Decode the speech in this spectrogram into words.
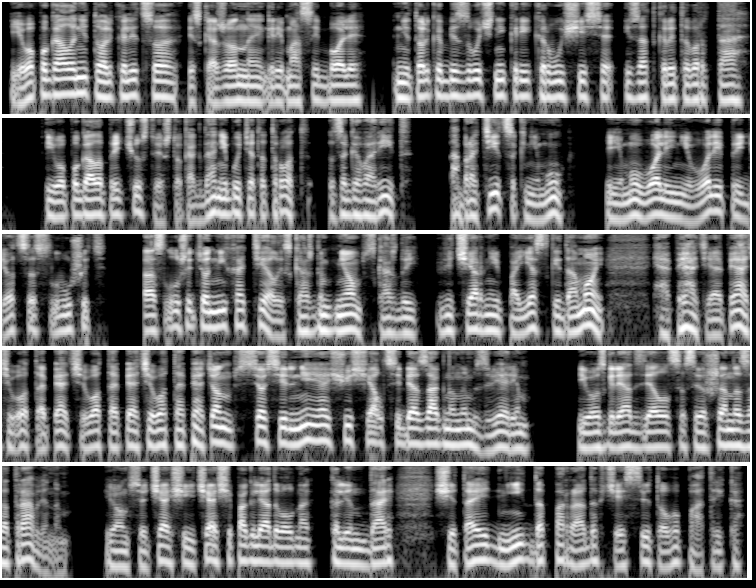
Его пугало не только лицо, искаженное гримасой боли, не только беззвучный крик, рвущийся из открытого рта. Его пугало предчувствие, что когда-нибудь этот рот заговорит, обратится к нему, и ему волей-неволей придется слушать. А слушать он не хотел, и с каждым днем, с каждой вечерней поездкой домой, и опять, и опять, вот опять, вот опять, вот опять, он все сильнее ощущал себя загнанным зверем. Его взгляд сделался совершенно затравленным, и он все чаще и чаще поглядывал на календарь, считая дни до парада в честь святого Патрика.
